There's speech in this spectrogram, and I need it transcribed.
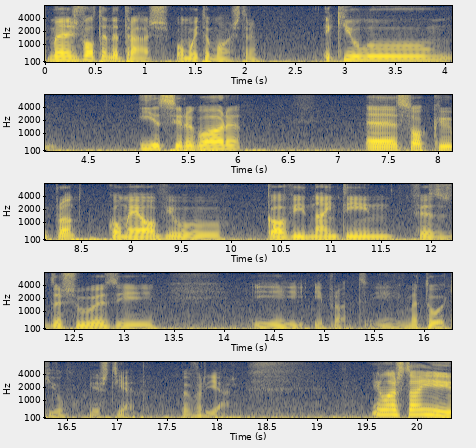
mas voltando atrás, para o Moita Mostra, aquilo ia ser agora, ah, só que, pronto, como é óbvio, o Covid-19 fez das suas e, e, e pronto, e matou aquilo este ano, para variar. E lá está aí,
